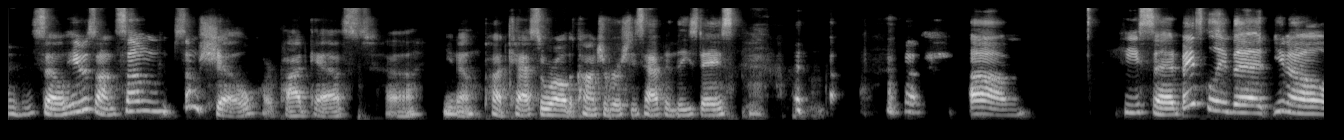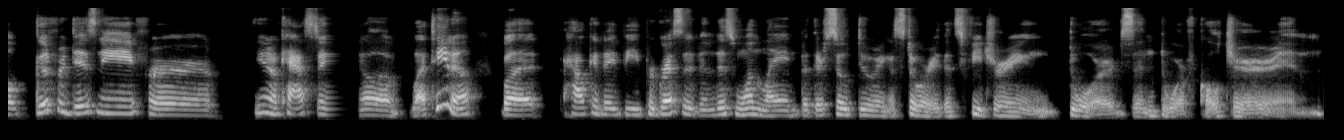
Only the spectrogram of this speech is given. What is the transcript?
Mm-hmm. So he was on some some show or podcast, uh, you know, podcasts where all the controversies happen these days. um, he said basically that you know, good for Disney for you know casting a Latina, but how can they be progressive in this one lane, but they're still doing a story that's featuring dwarves and dwarf culture and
